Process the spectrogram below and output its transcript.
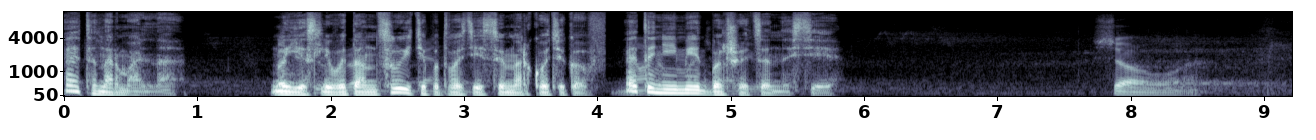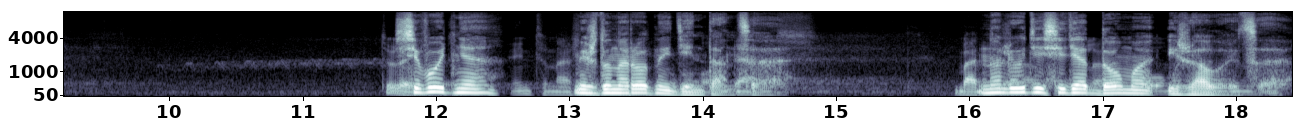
это нормально. Но если вы танцуете под воздействием наркотиков, это не имеет большой ценности. Сегодня Международный день танца. Но люди сидят дома и жалуются.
